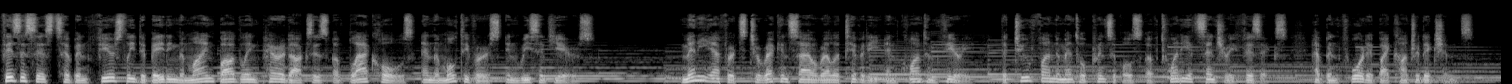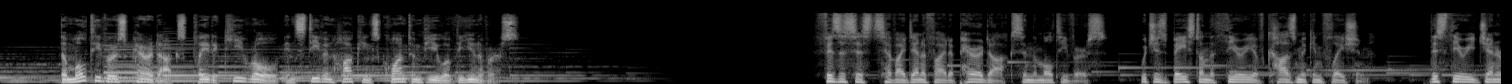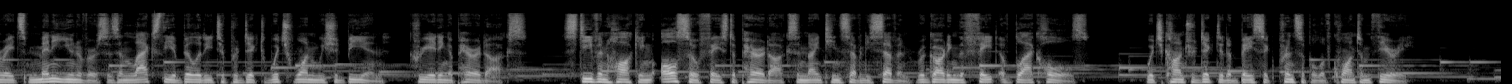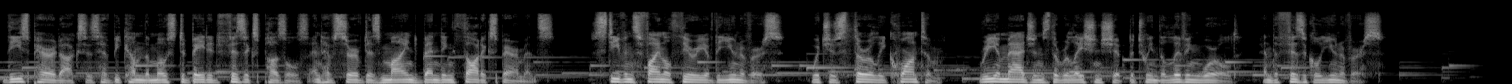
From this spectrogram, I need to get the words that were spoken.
Physicists have been fiercely debating the mind-boggling paradoxes of black holes and the multiverse in recent years. Many efforts to reconcile relativity and quantum theory, the two fundamental principles of 20th century physics, have been thwarted by contradictions. The multiverse paradox played a key role in Stephen Hawking's quantum view of the universe. Physicists have identified a paradox in the multiverse, which is based on the theory of cosmic inflation. This theory generates many universes and lacks the ability to predict which one we should be in, creating a paradox. Stephen Hawking also faced a paradox in 1977 regarding the fate of black holes, which contradicted a basic principle of quantum theory. These paradoxes have become the most debated physics puzzles and have served as mind-bending thought experiments. Stephen's final theory of the universe, which is thoroughly quantum, reimagines the relationship between the living world and the physical universe.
